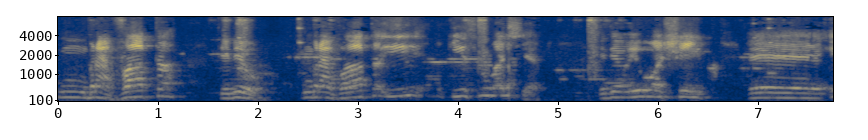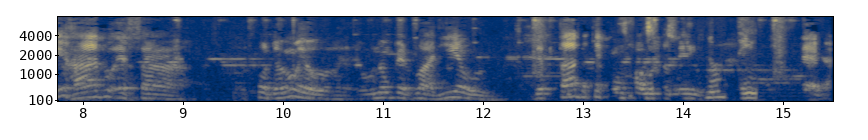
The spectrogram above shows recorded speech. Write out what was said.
com bravata, entendeu? Com bravata, e que isso não vai dar certo. Entendeu? Eu achei é, errado essa. Fodão, eu, eu não perdoaria o deputado, até como falou também. Não tem. É,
